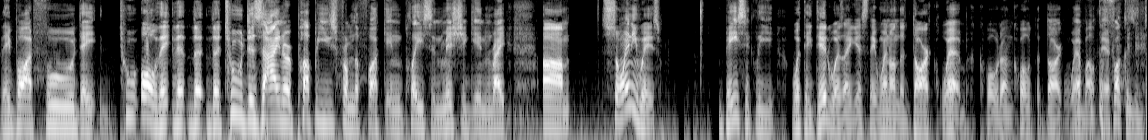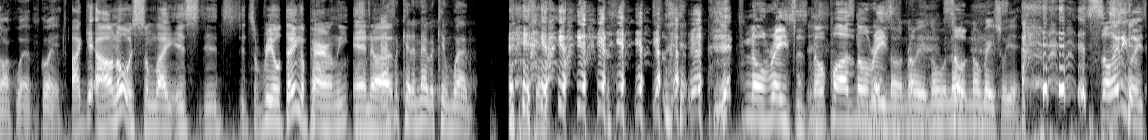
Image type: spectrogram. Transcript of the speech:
they bought food. They two oh they the the, the two designer puppies from the fucking place in Michigan, right? Um. So, anyways, basically, what they did was, I guess, they went on the dark web, quote unquote, the dark web out What the there. fuck is the dark web? Go ahead. I get, I don't know. It's some like it's it's it's a real thing apparently, and uh, African American web. no racist, no pause, no racist. No, no, bro. no, no, so, no racial. Yeah. so, anyways,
